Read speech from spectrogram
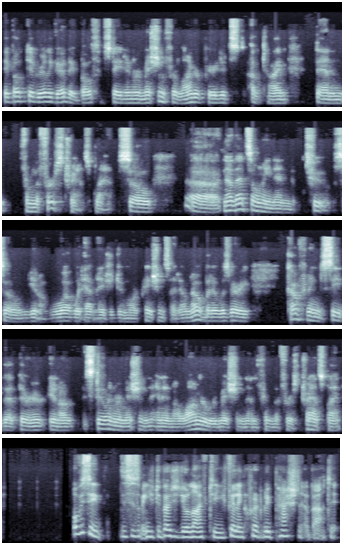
they both did really good. They both stayed in remission for longer periods of time than from the first transplant. So uh, now that's only an end two. So, you know, what would happen as you do more patients? I don't know. But it was very comforting to see that they're, you know, still in remission and in a longer remission than from the first transplant. Obviously, this is something you've devoted your life to. You feel incredibly passionate about it.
